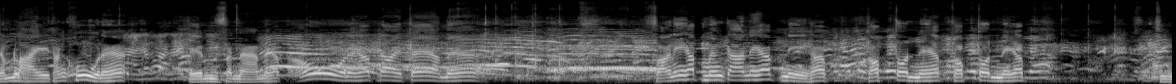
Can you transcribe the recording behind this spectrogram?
น้ำลายทั้งคู่นะฮะ เต็มสนามนะครับ โอ้ นะครับ ได้แต้มนะฮะ ฝั่งนี้ครับเมืองการนะครับ นี่ครับก๊อปต้นนะครับก๊อปต้นนะครับชิง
